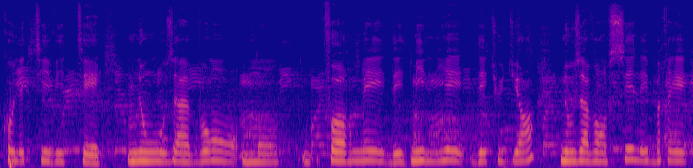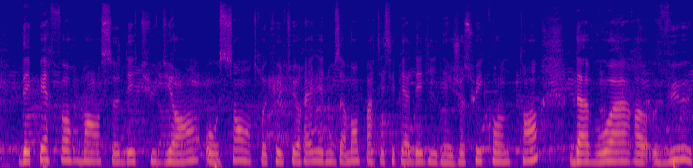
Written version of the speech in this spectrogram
collectivité. Nous avons formé des milliers d'étudiants. Nous avons célébré des performances d'étudiants au centre culturel et nous avons participé à des dîners. Je suis content d'avoir vu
